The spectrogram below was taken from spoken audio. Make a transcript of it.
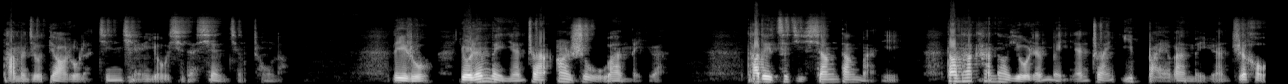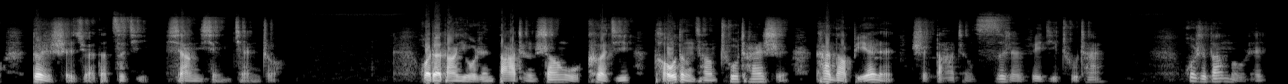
他们就掉入了金钱游戏的陷阱中了。例如，有人每年赚二十五万美元，他对自己相当满意。当他看到有人每年赚一百万美元之后，顿时觉得自己相形见绌。或者当有人搭乘商务客机头等舱出差时，看到别人是搭乘私人飞机出差；或是当某人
